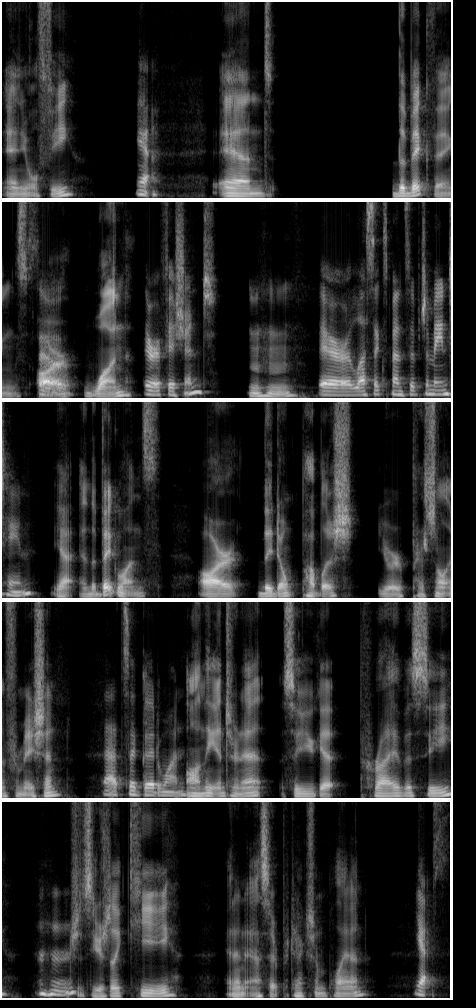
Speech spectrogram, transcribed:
annual fee, Yeah. and the big things So- are one, They're efficient. Mm-hmm. They're less expensive to maintain. Yeah, and the big ones are they don't publish your personal information That's a good one. on the internet, so you get privacy, hmm which is usually key in an asset protection plan. Yes.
